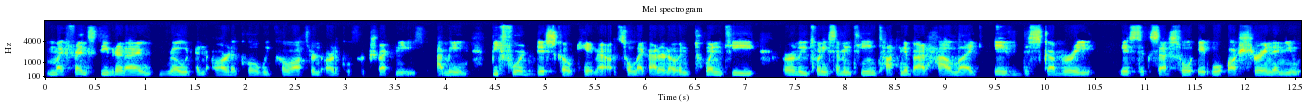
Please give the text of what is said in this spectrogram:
My friend Steven and I wrote an article. We co-authored an article for Trek News. I mean, before Disco came out, so like I don't know, in twenty early 2017, talking about how like if Discovery is successful, it will usher in a new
